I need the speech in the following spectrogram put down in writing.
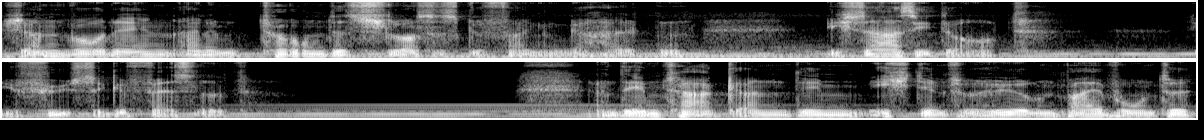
Jeanne wurde in einem Turm des Schlosses gefangen gehalten. Ich sah sie dort, die Füße gefesselt, an dem Tag, an dem ich den Verhören beiwohnte,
